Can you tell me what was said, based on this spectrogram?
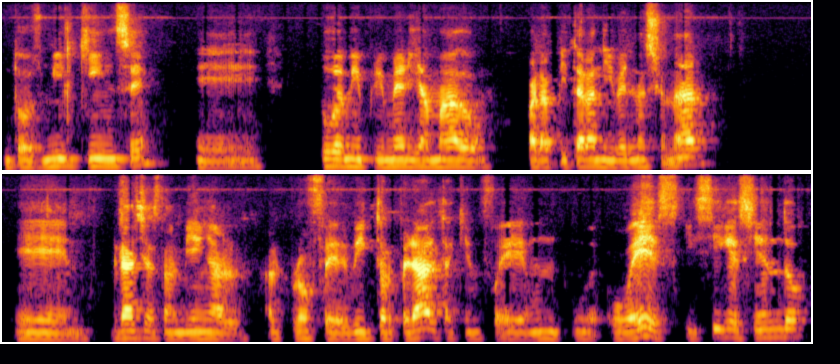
2015 eh, tuve mi primer llamado para pitar a nivel nacional. Eh, gracias también al, profe Víctor Peralta, quien fue un, o es y sigue siendo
